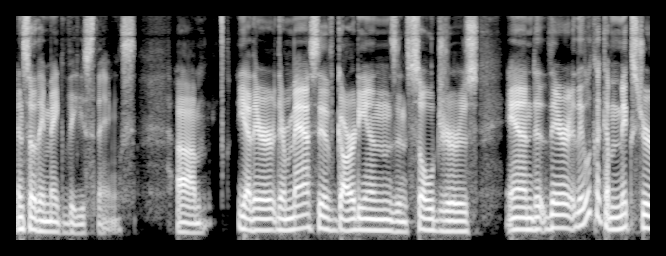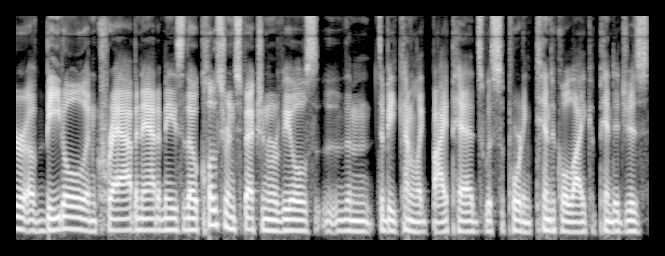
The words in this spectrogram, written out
And so they make these things. Um, yeah, they're they're massive guardians and soldiers, and they're they look like a mixture of beetle and crab anatomies. Though closer inspection reveals them to be kind of like bipeds with supporting tentacle-like appendages.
